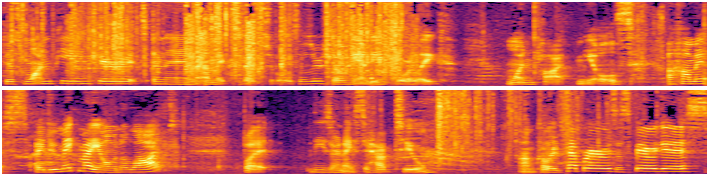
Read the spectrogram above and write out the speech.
just one pea and carrot, and then a mixed vegetables. Those are so handy for like one pot meals. A hummus, I do make my own a lot, but these are nice to have too. Um, colored peppers, asparagus,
